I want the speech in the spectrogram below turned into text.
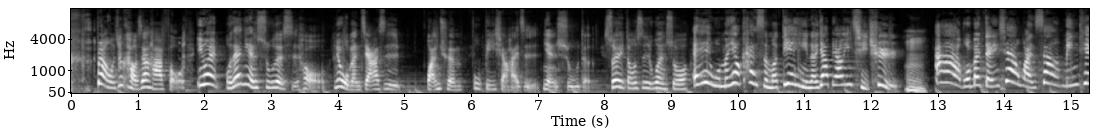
不然我就考上哈佛。因为我在念书的时候，因为我们家是完全不逼小孩子念书的，所以都是问说：“哎、我们要看什么电影呢？要不要一起去？嗯，啊，我们等一下晚上，明天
